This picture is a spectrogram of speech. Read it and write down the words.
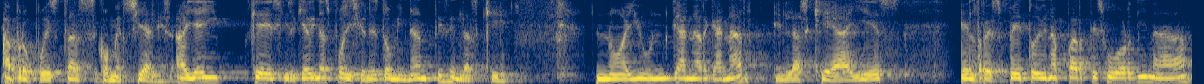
a propuestas comerciales. Ahí hay que decir que hay unas posiciones dominantes en las que no hay un ganar-ganar, en las que hay es el respeto de una parte subordinada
